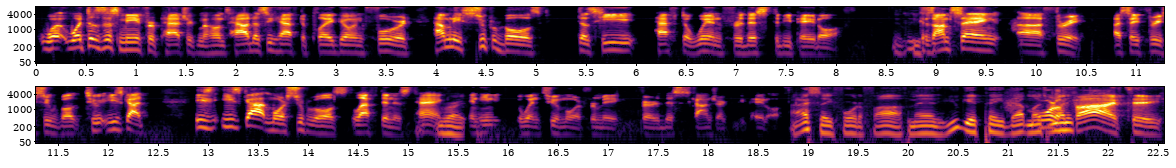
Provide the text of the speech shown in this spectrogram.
what what does this mean for Patrick Mahomes? How does he have to play going forward? How many Super Bowls does he have to win for this to be paid off? Because I'm saying uh, three. I say three Super Bowls. Two. He's got he's he's got more Super Bowls left in his tank, Right. and he needs to win two more for me for this contract to be paid off. I say four to five, man. If you get paid that much Four money, to five, T.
